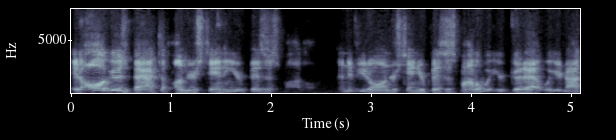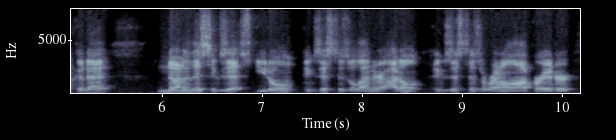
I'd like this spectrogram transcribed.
it all goes back to understanding your business model. And if you don't understand your business model, what you're good at, what you're not good at, none of this exists. You don't exist as a lender. I don't exist as a rental operator.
